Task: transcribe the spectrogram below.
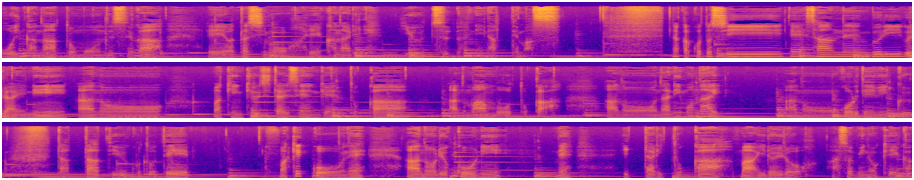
多いかなと思うんですが、えー、私も、えー、かなり憂鬱になってます。なんか今年ね3年ぶりぐらいにあのー、まあ、緊急事態宣言とかあのマンボウとか、あの何もない、あのゴールデンウィークだったっていうことで、まあ、結構ねあの旅行にね行ったりとかまあいろいろ遊びの計画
